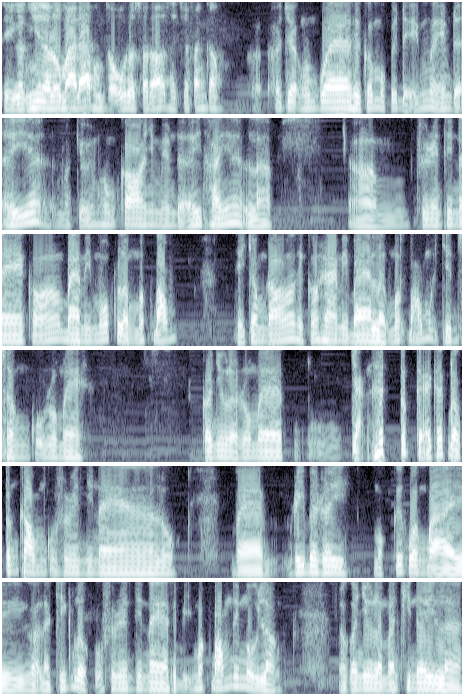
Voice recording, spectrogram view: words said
thì gần như là Roma đá phòng thủ rồi sau đó sẽ cho phản công. Ở trận hôm qua thì có một cái điểm mà em để ý á, mặc dù em không coi nhưng mà em để ý thấy á, là um, Fiorentina có 31 lần mất bóng thì trong đó thì có 23 lần mất bóng ở trên sân của Roma. Coi như là Roma chặn hết tất cả các đợt tấn công của Fiorentina luôn. Và Ribery một cái quân bài gọi là chiến lược của Fiorentina thì bị mất bóng tới 10 lần. Và coi như là Mancini là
